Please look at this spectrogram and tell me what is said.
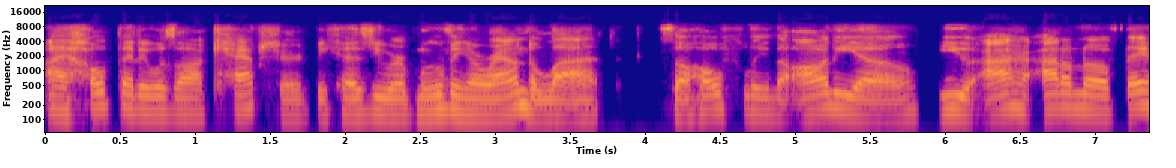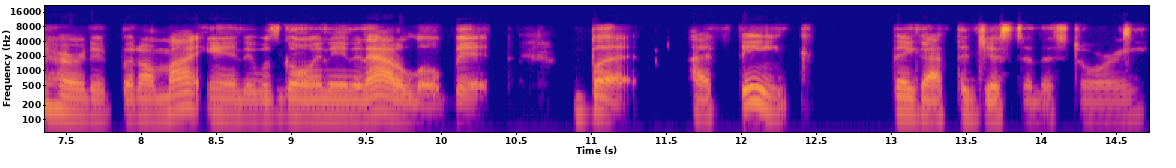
I hope that it was all captured because you were moving around a lot. So hopefully the audio, you I I don't know if they heard it, but on my end it was going in and out a little bit. But I think they got the gist of the story.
